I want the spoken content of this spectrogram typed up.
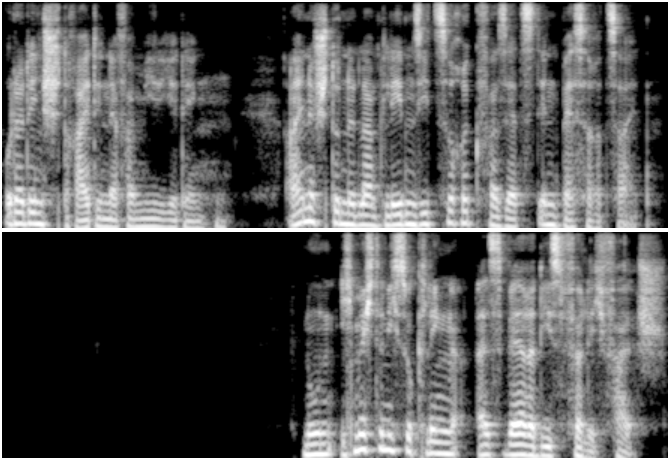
oder den Streit in der Familie denken. Eine Stunde lang leben Sie zurückversetzt in bessere Zeiten. Nun, ich möchte nicht so klingen, als wäre dies völlig falsch.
